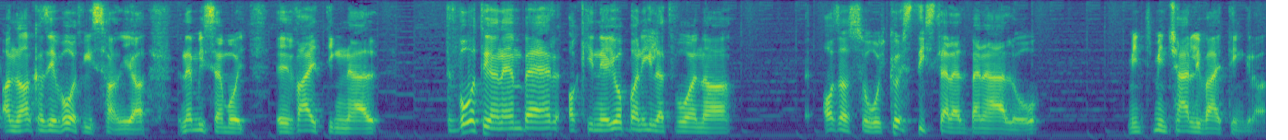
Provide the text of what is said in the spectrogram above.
Annak azért volt visszhangja. Nem hiszem, hogy Whitingnál volt olyan ember, akinél jobban illet volna az a szó, hogy köztiszteletben álló, mint, mint Charlie Whitingra.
